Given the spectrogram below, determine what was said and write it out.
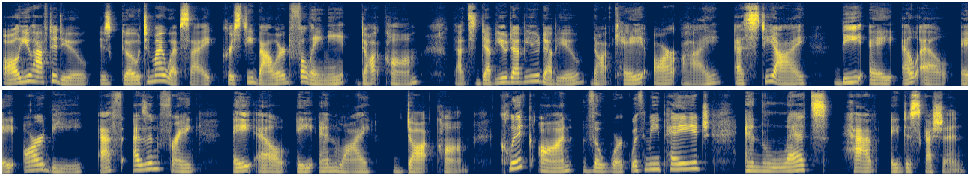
All you have to do is go to my website, KristiBallardFalany.com. That's www.k-r-i-s-t-i-b-a-l-l-a-r-d-f as in Frank, A-L-A-N-Y dot com. Click on the work with me page and let's have a discussion,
